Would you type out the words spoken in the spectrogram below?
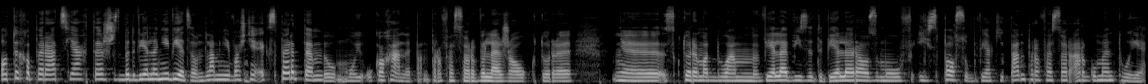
o tych operacjach też zbyt wiele nie wiedzą. Dla mnie właśnie ekspertem był mój ukochany pan profesor Wyleżą, który, z którym odbyłam wiele wizyt, wiele rozmów i sposób, w jaki pan profesor argumentuje,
